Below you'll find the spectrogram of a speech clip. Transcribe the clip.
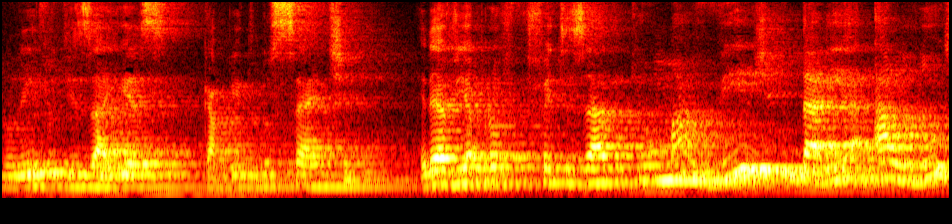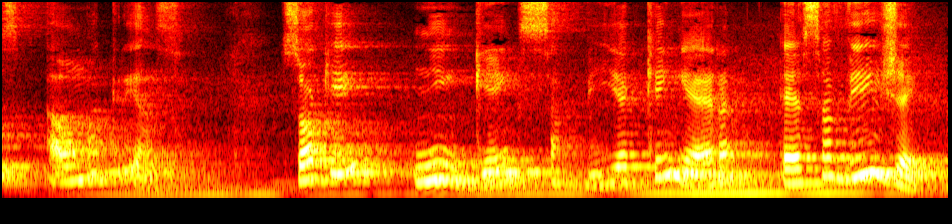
no livro de Isaías, capítulo 7, ele havia profetizado que uma virgem daria à luz a uma criança. Só que ninguém sabia quem era essa virgem.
